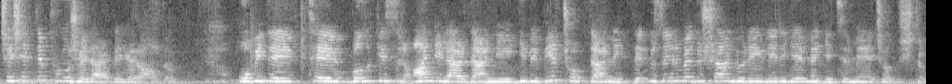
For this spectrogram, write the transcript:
çeşitli projelerde yer aldım. Obidev, TEV, Balıkesir Anneler Derneği gibi birçok dernekte üzerime düşen görevleri yerine getirmeye çalıştım.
